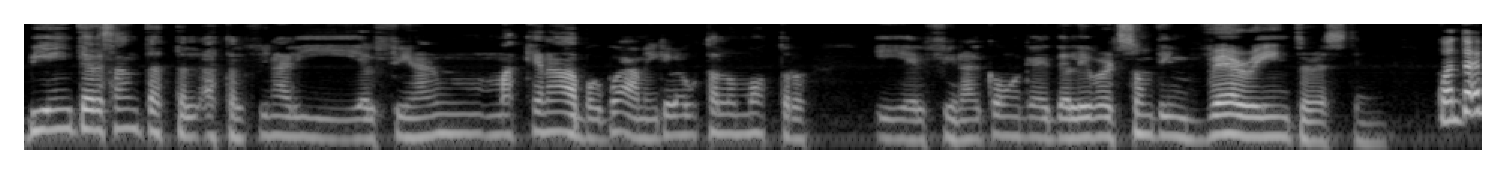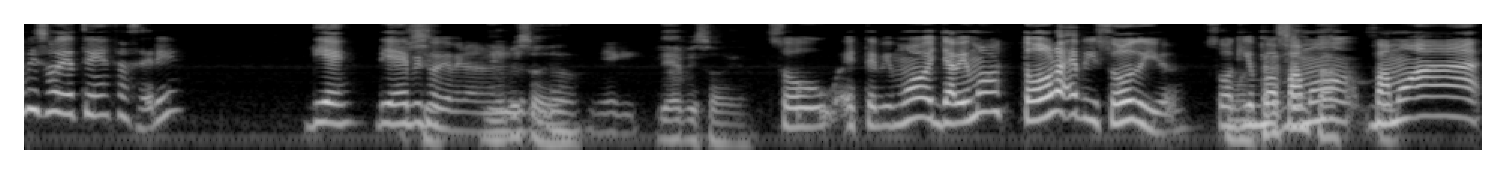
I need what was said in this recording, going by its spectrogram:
bien interesante hasta el, hasta el final y el final más que nada, porque pues, a mí que me gustan los monstruos y el final como que delivered something very interesting. ¿Cuántos episodios tiene esta serie? Diez. Diez Sí, episodios, mira. diez lo- episodios. lo- lo vi aquí. 10 episodios. So, este, vimos, ya vimos todos los episodios. So, Como aquí en va- 360, vamos, sí. vamos a,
